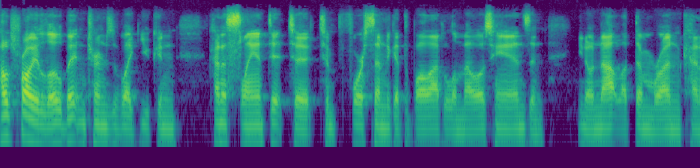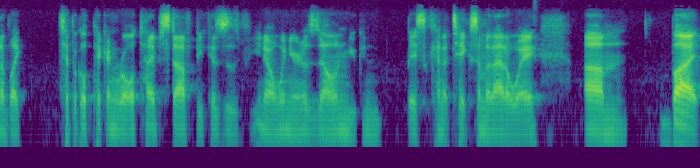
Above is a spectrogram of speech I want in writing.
helps probably a little bit in terms of like you can kind of slant it to to force them to get the ball out of LaMelo's hands and you know not let them run kind of like typical pick and roll type stuff because of you know when you're in a zone you can basically kind of take some of that away. Um, but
